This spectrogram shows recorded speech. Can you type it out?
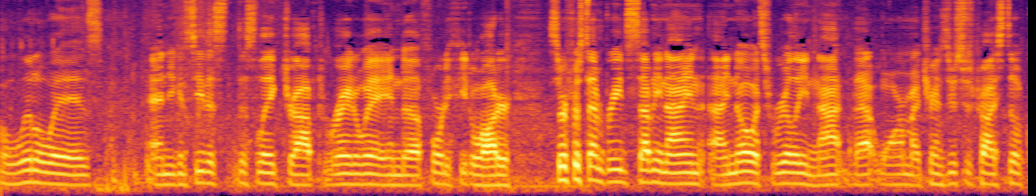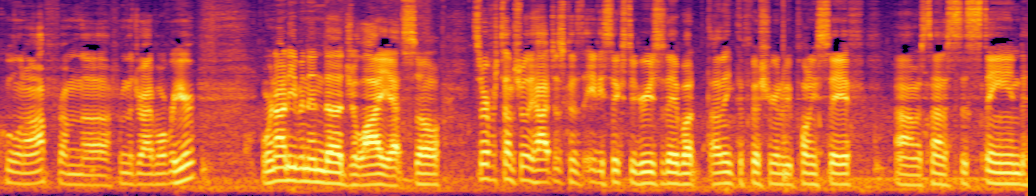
a little ways and you can see this, this lake dropped right away into 40 feet of water. Surface temp reads 79. I know it's really not that warm. My transducer is probably still cooling off from the from the drive over here. We're not even into July yet, so surface temp's really hot just because it's 86 degrees today, but I think the fish are gonna be plenty safe. Um, it's not a sustained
